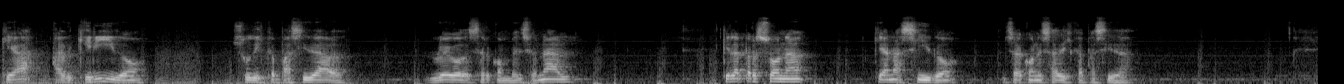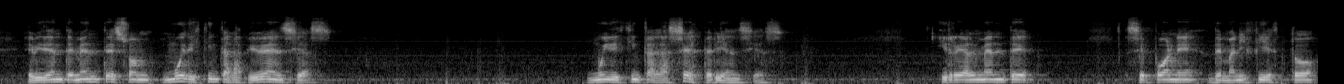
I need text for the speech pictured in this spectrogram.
que ha adquirido su discapacidad luego de ser convencional que la persona que ha nacido ya con esa discapacidad. Evidentemente son muy distintas las vivencias, muy distintas las experiencias y realmente se pone de manifiesto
